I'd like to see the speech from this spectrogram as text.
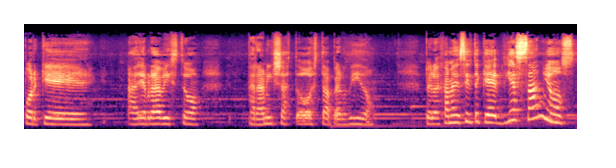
porque habrá visto, para mí ya todo está perdido. Pero déjame decirte que 10 años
